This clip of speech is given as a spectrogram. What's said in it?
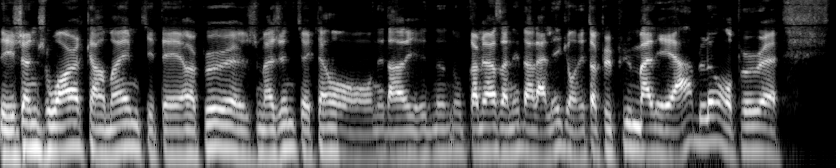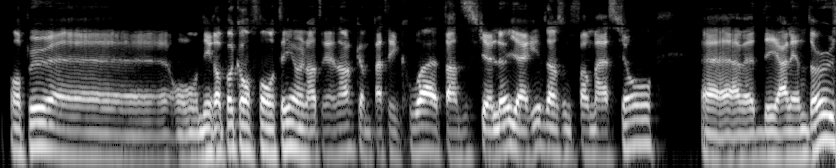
des jeunes joueurs quand même qui étaient un peu, j'imagine que quand on est dans nos premières années dans la ligue, on est un peu plus malléable. On peut, on peut, on n'ira pas confronter un entraîneur comme Patrick Roy, tandis que là, il arrive dans une formation avec des Islanders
